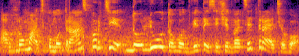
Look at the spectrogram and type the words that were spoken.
а в громадському транспорті до лютого 2023-го.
